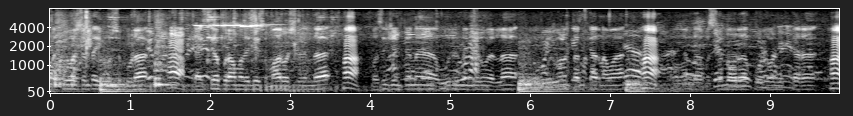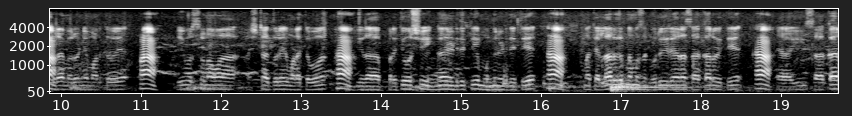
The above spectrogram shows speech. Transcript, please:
ಪ್ರತಿ ವರ್ಷ ಅಂತ ಈ ವರ್ಷ ಕೂಡ ಹಾ. ಪುರಾಮದಲ್ಲಿ ಗ್ರಾಮದಲ್ಲಿ ಸುಮಾರು ವರ್ಷಗಳಿಂದ ಹಾ. ಬಸವ ಜಯಂತಿಯನ್ನ ಊರಿನಲ್ಲಿರುವ ಎಲ್ಲ ಗುರುಗಳನ್ನ ತಂದ ಕಾರಣವ ಹಾ. ಬಸವಣ್ಣವರ ಫೋಟೋ. ಪೂರಾ ಮೆರವಣಿಗೆ ಮಾಡ್ತೇವೆ. ಹಾ. ಈ ವರ್ಷ ನಾವ ಅಷ್ಟ ಅದ್ದೂರಿಯಾಗಿ ಮಾಡತ್ತೇವೆ ಹಾ. ಇದ ಪ್ರತಿ ವರ್ಷ ಹಿಂಗ ನಡಿತೈತಿ ಮುಂದೆ ನಡಿತೈತಿ. ಹಾ. ಮತ್ತೆ ಎಲ್ಲರಿಗೂ ನಮ್ಮ ಸ- ಗುರು ಹಿರಿಯರ ಸಹಕಾರ ಐತಿ. ಹಾ. ಆ, ಈ ಸಹಕಾರ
